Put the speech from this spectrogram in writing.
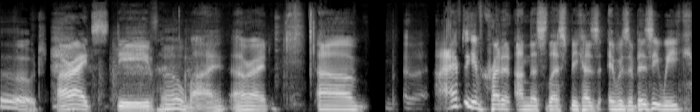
oh, All right, Steve. Oh my! All right. Um, I have to give credit on this list because it was a busy week.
